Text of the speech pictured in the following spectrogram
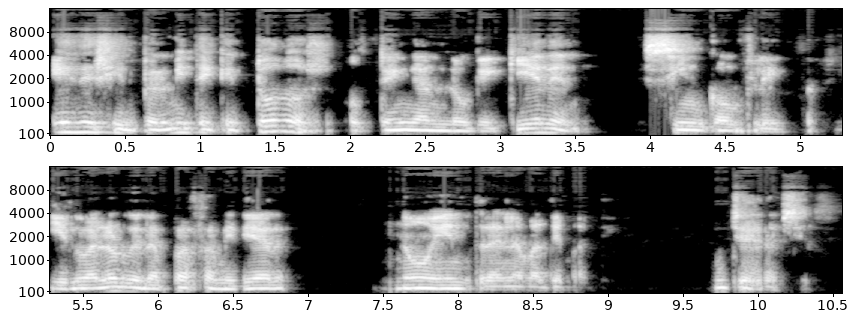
es decir, permite que todos obtengan lo que quieren sin conflictos. Y el valor de la paz familiar no entra en la matemática. Muchas gracias.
